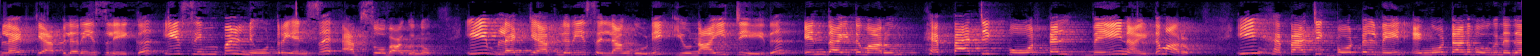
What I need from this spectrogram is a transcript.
ബ്ലഡ് ക്യാപ്പിലറീസിലേക്ക് ഈ സിമ്പിൾ ന്യൂട്രിയൻസ് അബ്സോർബ് ആകുന്നു. ഈ ബ്ലഡ് ക്യാപ്പിലറീസ് എല്ലാം കൂടി യുണൈറ്റ് ചെയ്ത് എന്തായിട്ട് മാറും? ഹെപ്പാറ്റിക് പോർട്ടൽ വെയിൻ ആയിട്ട് മാറും. ഈ ഹെപ്പാറ്റിക് പോർട്ടൽ വെയിൻ എങ്ങോട്ടാണ് പോകുന്നത്?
